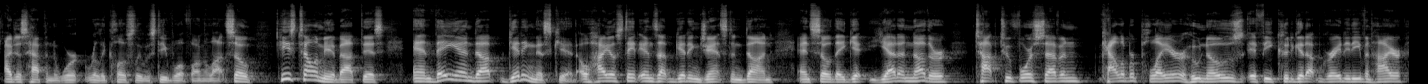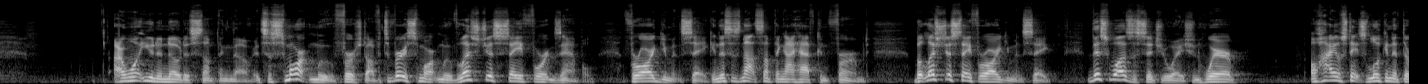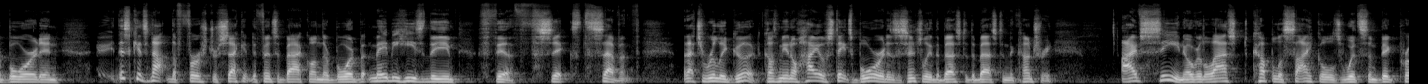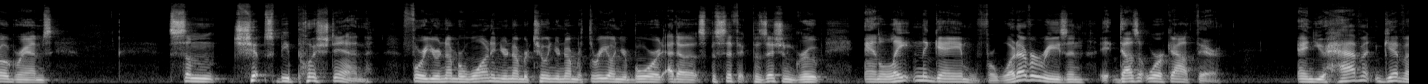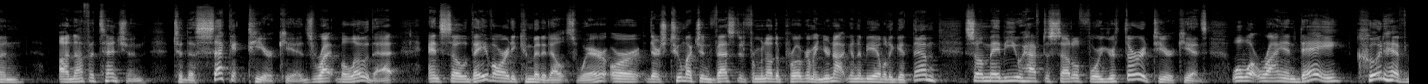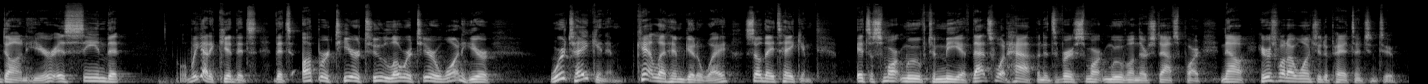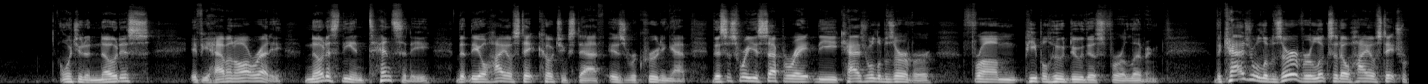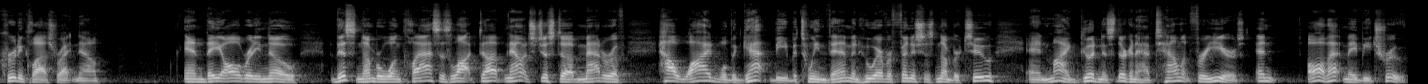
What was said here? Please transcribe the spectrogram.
I just happen to work really closely with Steve Wiltfong a lot. So he's telling me about this, and they end up getting this kid. Ohio State ends up getting Jantzen Dunn, and so they get yet another top 247 caliber player. Who knows if he could get upgraded even higher? I want you to notice something though. It's a smart move, first off. It's a very smart move. Let's just say, for example, for argument's sake, and this is not something I have confirmed, but let's just say, for argument's sake, this was a situation where Ohio State's looking at their board, and eh, this kid's not the first or second defensive back on their board, but maybe he's the fifth, sixth, seventh. That's really good because I mean, Ohio State's board is essentially the best of the best in the country. I've seen over the last couple of cycles with some big programs some chips be pushed in for your number one and your number two and your number three on your board at a specific position group, and late in the game, for whatever reason, it doesn't work out there. And you haven't given enough attention to the second tier kids right below that. And so they've already committed elsewhere, or there's too much invested from another program and you're not going to be able to get them. So maybe you have to settle for your third tier kids. Well, what Ryan Day could have done here is seen that we got a kid that's that's upper tier two, lower tier one here. We're taking him. Can't let him get away. So they take him. It's a smart move to me. If that's what happened, it's a very smart move on their staff's part. Now, here's what I want you to pay attention to. I want you to notice, if you haven't already, notice the intensity that the Ohio State coaching staff is recruiting at. This is where you separate the casual observer from people who do this for a living. The casual observer looks at Ohio State's recruiting class right now and they already know this number one class is locked up. Now it's just a matter of how wide will the gap be between them and whoever finishes number two. And my goodness, they're going to have talent for years. And all that may be true.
